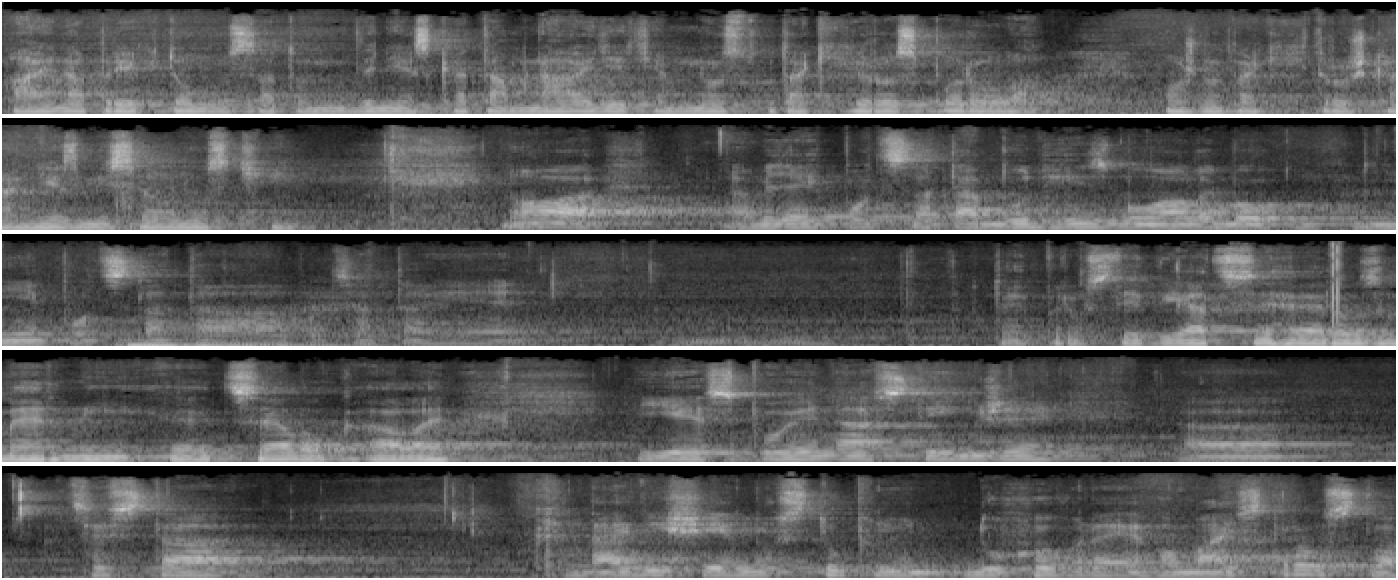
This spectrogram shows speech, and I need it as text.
A aj napriek tomu sa to dneska tam nájdete množstvo takých rozporov a možno takých troška nezmyselností. No a a veď aj podstata buddhizmu, alebo nie podstata, podstata je to je proste viac rozmerný e, celok, ale je spojená s tým, že e, cesta k najvyššiemu stupňu duchovného majstrovstva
